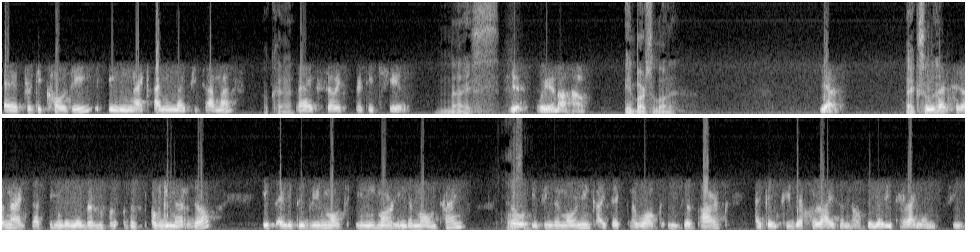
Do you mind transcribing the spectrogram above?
uh, pretty cozy. In like I'm in my pajamas, Okay. like so it's pretty chill. Nice. Yeah, we're in our house. In Barcelona. Yes. Excellent. In Barcelona, exactly in the neighborhood of, of Guinardó. It's a little bit more in more in the mountains. So Awesome. if in the morning I take a walk into the park, I can see the horizon of the Mediterranean Sea.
